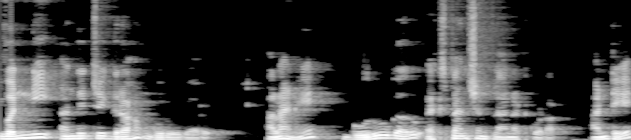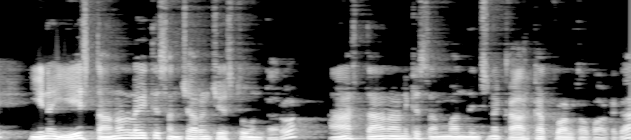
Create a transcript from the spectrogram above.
ఇవన్నీ అందించే గ్రహం గురువు గారు అలానే గురువు గారు ఎక్స్పాన్షన్ ప్లానెట్ కూడా. అంటే ఈయన ఏ స్థానంలో అయితే సంచారం చేస్తూ ఉంటారో ఆ స్థానానికి సంబంధించిన కారకత్వాలతో పాటుగా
